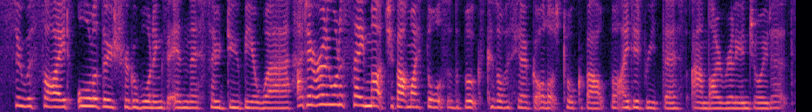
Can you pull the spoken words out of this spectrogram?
suicide, all of those trigger warnings are in this, so do be aware. I don't really want to say much about my thoughts of the books because obviously I've got a lot to talk about, but I did read this and I really enjoyed it,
